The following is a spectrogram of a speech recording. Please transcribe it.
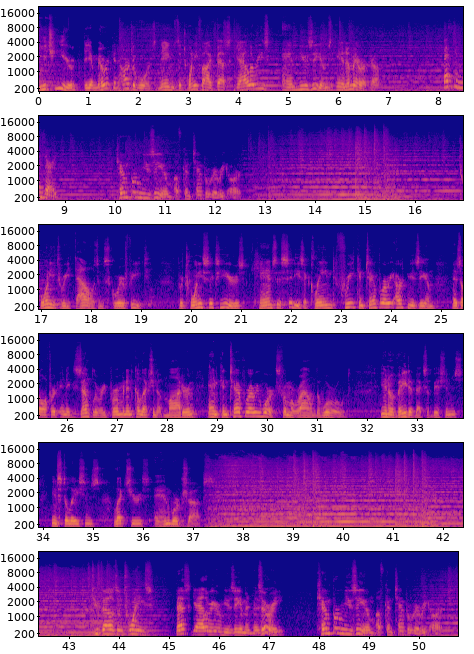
Each year, the American Art Awards names the 25 best galleries and museums in America. Best in Missouri. Kemper Museum of Contemporary Art. 23,000 square feet. For 26 years, Kansas City's acclaimed free contemporary art museum has offered an exemplary permanent collection of modern and contemporary works from around the world. Innovative exhibitions, installations, lectures, and workshops. Two thousand twenty's Best Gallery or Museum in Missouri, Kemper Museum of Contemporary Art.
